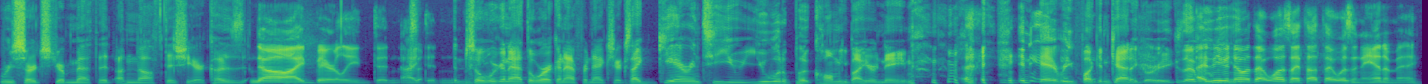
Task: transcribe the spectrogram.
researched your method enough this year because No, I barely didn't. I didn't. so we're gonna have to work on that for next year because I guarantee you you would have put "Call Me by Your Name" in every fucking category. Because I didn't even know what that was. I thought that was an anime.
